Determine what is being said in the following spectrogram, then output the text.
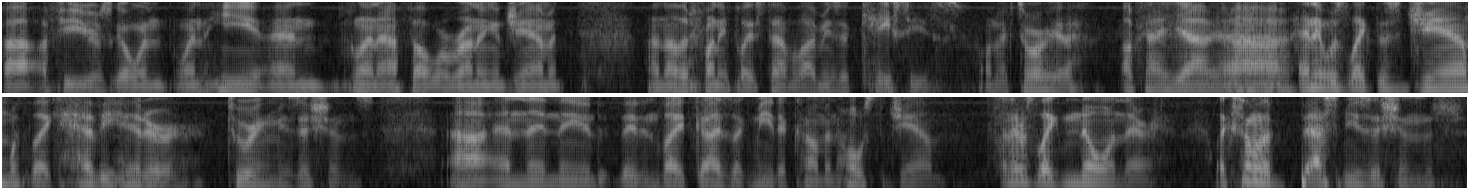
uh, a few years ago when, when he and Glenn Affelt were running a jam at another funny place to have live music, Casey's on Victoria. Okay. Yeah. Yeah. Uh, yeah. and it was like this jam with like heavy hitter touring musicians. Uh, and then they'd, they'd invite guys like me to come and host the jam. And there was like no one there. Like some of the best musicians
